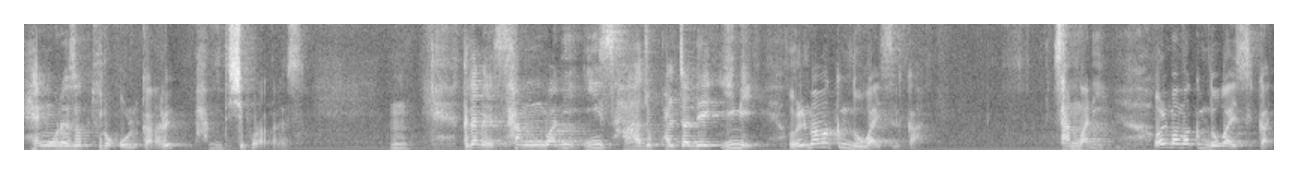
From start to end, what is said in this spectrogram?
행운에서 들어올까를 반드시 보라 그랬어. 음. 그 다음에 상관이 이 사주팔자 내 이미 얼마만큼 녹아 있을까? 상관이 얼마만큼 녹아 있을까?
